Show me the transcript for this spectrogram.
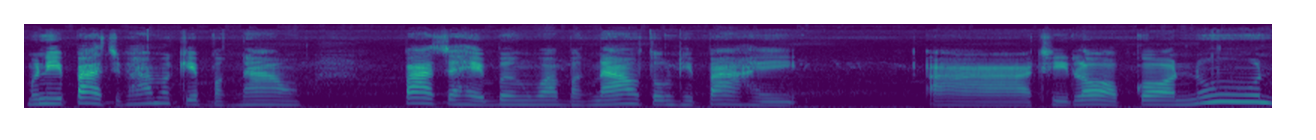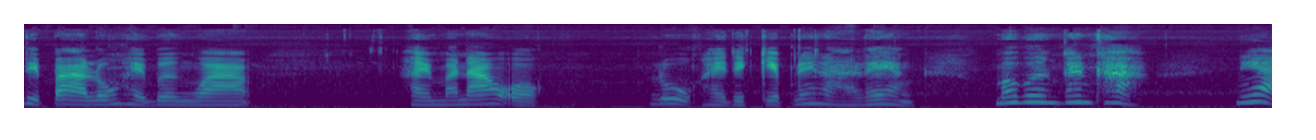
มื้อนี้ป้าจะพามาเก็บบักนาวป้าจะให้เบิ่งว่าบักนาวตรงที่ป้าให้อ่าที่รอบก่อนนู่นที่ป้าลงให้เบิ่งว่าให้มะนาวออกลูกให้ได้เก็บในหนาแรง มาเบิ่งกันค่ะ เนี่ย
